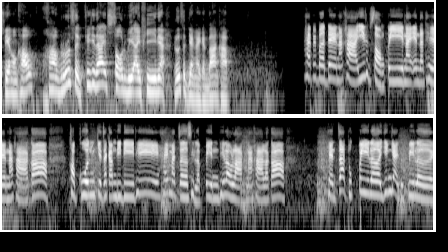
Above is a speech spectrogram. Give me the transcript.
เสียงของเขาความรู้สึกที่จะได้โซน VIP เนี่ยรู้สึกยังไงกันบ้างครับ แฮปปี้เบิร์ดเดย์นะคะ 22 ปีในเอนเตอร์เทนนะคะ ก็ขอบคุณกิจกรรมดีๆ ที่ให้มาเจอศิลปินที่เรารักนะคะ แล้วก็ เห็นจัดทุกปีเลย ยิ่งใหญ่ทุกปีเลย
